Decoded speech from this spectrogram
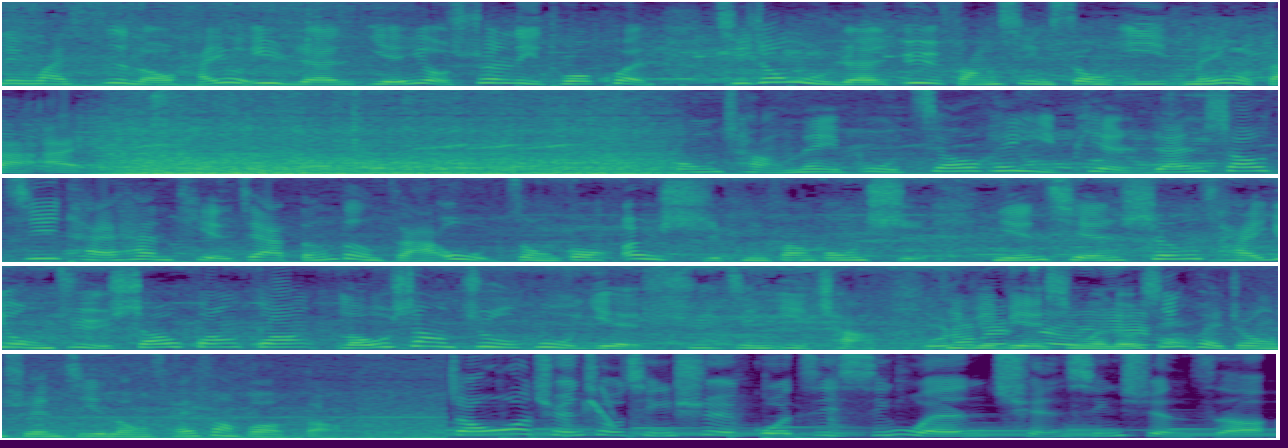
另外四楼还有一人也有顺利脱困，其中五人预防性送医，没有大碍。工厂内部焦黑一片，燃烧机台和铁架等等杂物，总共二十平方公尺。年前生材用具烧光光，楼上住户也虚惊一场。TVB 新闻刘新奎、钟轩基隆采访报道。掌握全球情势、国际新闻，全新选择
